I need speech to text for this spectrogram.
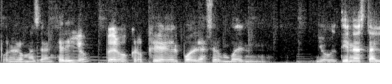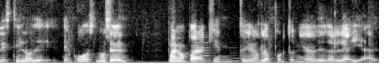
ponerlo más granjerillo, pero creo que él podría ser un buen yo Tiene hasta el estilo de, voz, no sé, bueno, para quien tuvimos la oportunidad de darle ahí al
